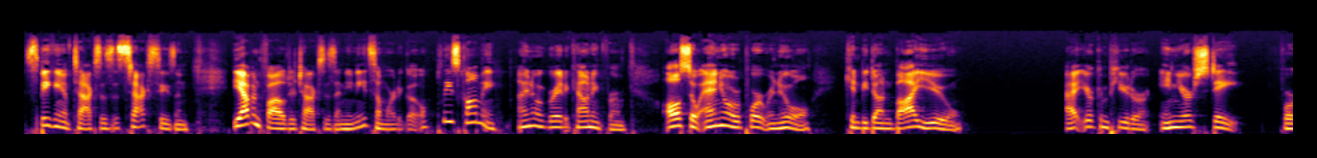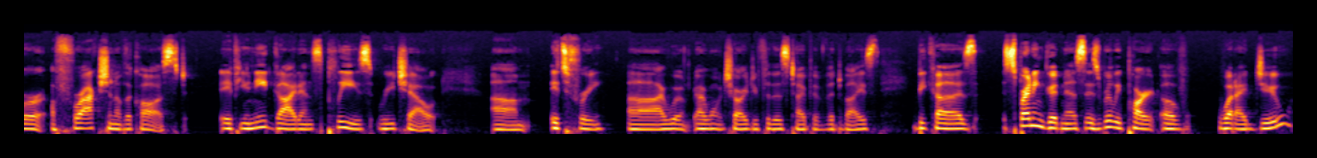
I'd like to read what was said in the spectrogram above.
Speaking of taxes, it's tax season. If you haven't filed your taxes and you need somewhere to go, please call me. I know a great accounting firm. Also, annual report renewal can be done by you at your computer in your state for a fraction of the cost. If you need guidance, please reach out. Um, it's free. Uh, I won't. I won't charge you for this type of advice because spreading goodness is really part of what I do.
